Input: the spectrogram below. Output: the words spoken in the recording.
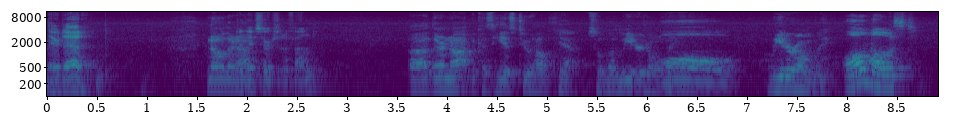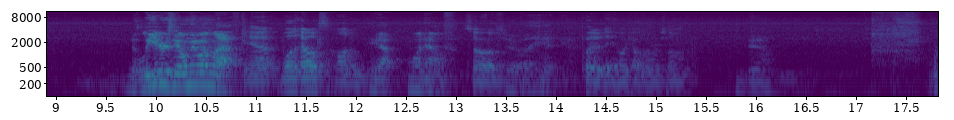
They're dead. No, they're not Did they not. search to defend? Uh, they're not because he has two health. Yeah, so the leader's only. Oh, Leader only. almost. The leader's the only one left. Yeah, one health on him. Yeah, one health. So So I hit. put a damage on him or something. Yeah.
